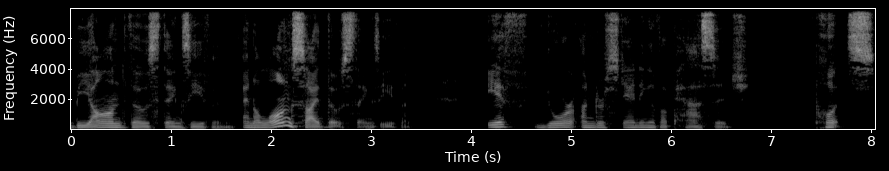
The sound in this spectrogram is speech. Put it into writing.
beyond those things, even, and alongside those things, even, if your understanding of a passage puts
